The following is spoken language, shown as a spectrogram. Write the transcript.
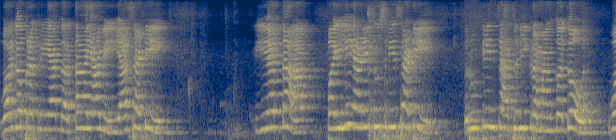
वर्ग प्रक्रिया करता यावी यासाठी इयत्ता पहिली आणि दुसरीसाठी रुटीन चाचणी क्रमांक दोन व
